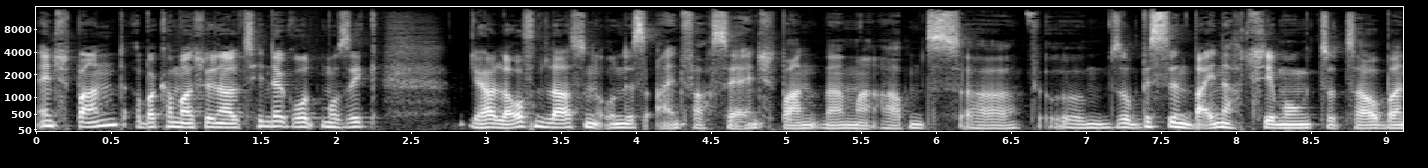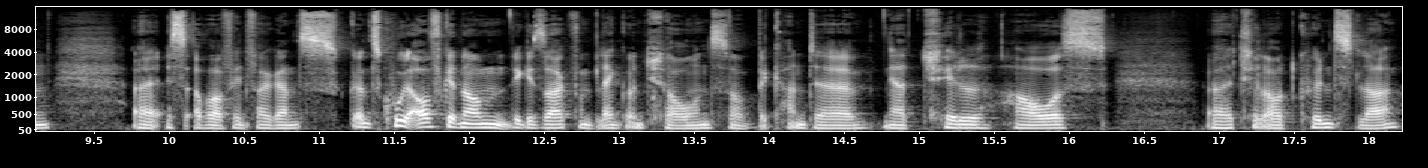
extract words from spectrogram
entspannt, aber kann man schön als Hintergrundmusik ja laufen lassen und ist einfach sehr entspannt, ne, mal abends äh, so ein bisschen Weihnachtsstimmung zu zaubern. Äh, ist aber auf jeden Fall ganz ganz cool aufgenommen. Wie gesagt von Blank und Jones, so bekannte ja, Chill House, äh, Chill Out Künstler.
